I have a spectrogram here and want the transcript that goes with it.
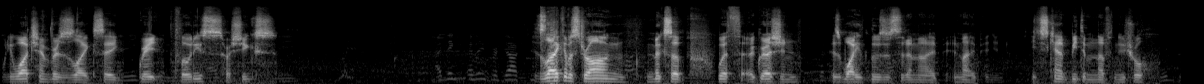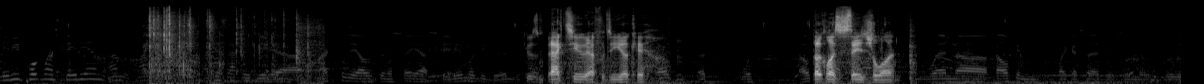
when you watch him versus like say great floaties or sheiks, I think, I think for Duck, his lack of a strong mix-up with aggression is why he loses to them, in my, in my opinion. He just can't beat them enough neutral. maybe, Pokemon Stadium. Um, I, I guess FOD. Yeah, actually, I was gonna say yeah, Stadium would be good. Goes back to FOD, okay. Duck likes the stage a lot. when uh, Falcon, like I said, is in those really,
